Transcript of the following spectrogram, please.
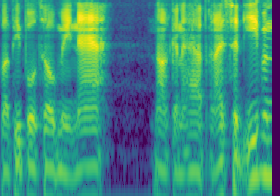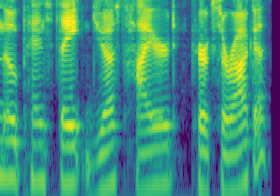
But people told me, nah, not going to happen. I said, even though Penn State just hired Kirk Ciarrocca,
